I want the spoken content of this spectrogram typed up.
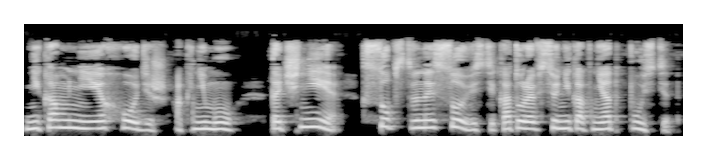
Не ко мне ходишь, а к нему. Точнее, к собственной совести, которая все никак не отпустит.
